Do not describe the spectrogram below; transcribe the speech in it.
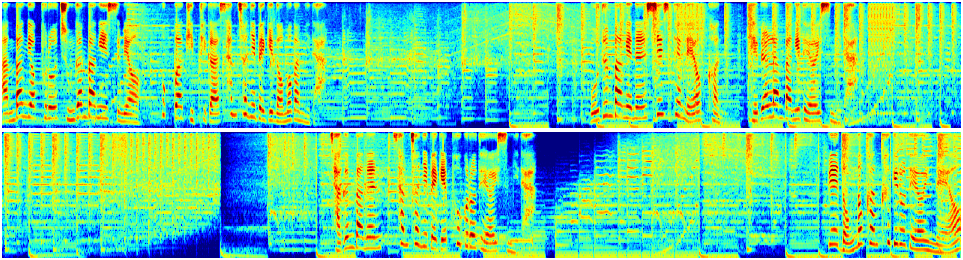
안방 옆으로 중간방이 있으며 폭과 깊이가 3200이 넘어갑니다. 모든 방에는 시스템 에어컨, 개별 난방이 되어 있습니다. 작은 방은 3200의 폭으로 되어 있습니다. 꽤 넉넉한 크기로 되어 있네요.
